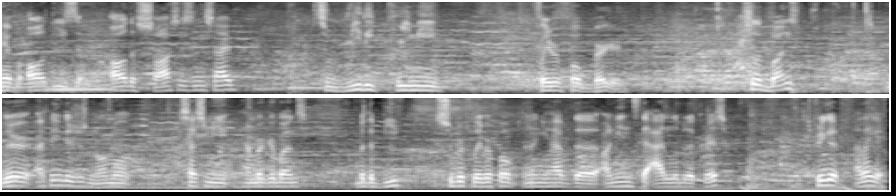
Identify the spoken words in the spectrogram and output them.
you have all these, all the sauces inside. It's a really creamy, flavorful burger. So the buns, they're I think they're just normal sesame hamburger buns, but the beef super flavorful, and then you have the onions that add a little bit of crisp. It's pretty good. I like it.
